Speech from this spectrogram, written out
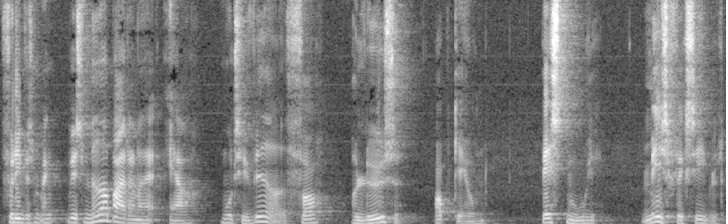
Fordi hvis, man, hvis medarbejderne er motiveret for at løse opgaven bedst muligt, mest fleksibelt,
